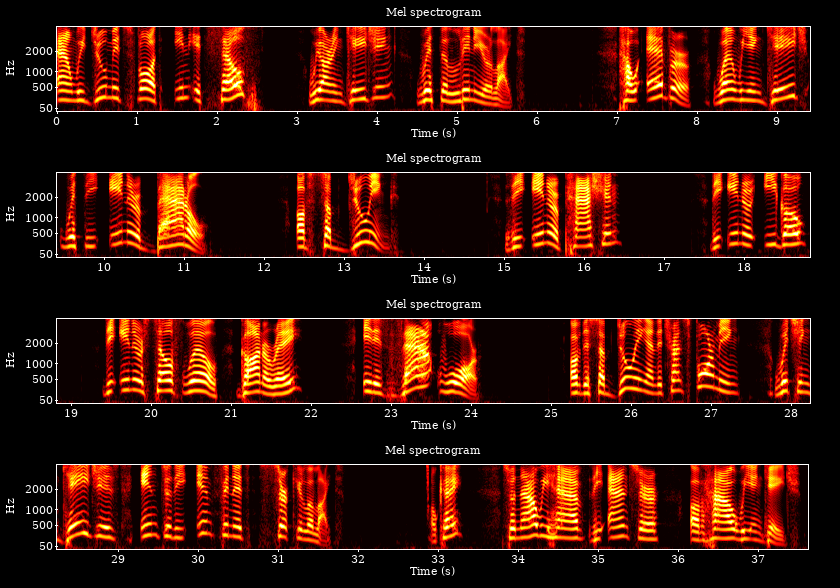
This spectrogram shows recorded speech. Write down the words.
and we do mitzvot in itself, we are engaging with the linear light. However, when we engage with the inner battle of subduing the inner passion, the inner ego, the inner self will array, it is that war of the subduing and the transforming which engages into the infinite circular light. Okay? So now we have the answer of how we engage.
